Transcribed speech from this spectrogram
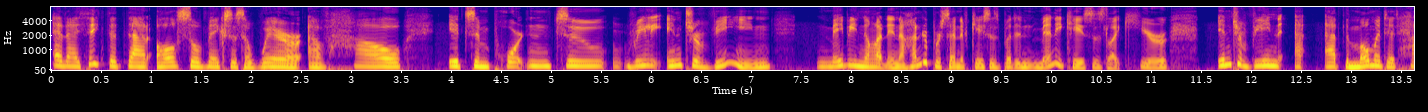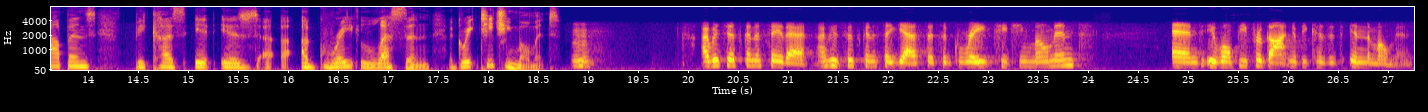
And I think that that also makes us aware of how it's important to really intervene, maybe not in 100% of cases, but in many cases, like here, intervene at, at the moment it happens because it is a, a great lesson, a great teaching moment. Mm. I was just going to say that. I was just going to say, yes, it's a great teaching moment, and it won't be forgotten because it's in the moment.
